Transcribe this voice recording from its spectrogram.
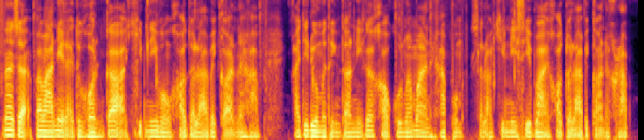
น่าจะประมาณนี้แหละทุกคนก็คลิปนี้ผมขอตัวลาไปก่อนนะครับ ใครที่ดูมาถึงตอนนี้ก็ขอบคุณมากๆนะครับ ผมสำหรับคลิปนี้ซีบายขอตัวลาไปก่อนนะครับ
